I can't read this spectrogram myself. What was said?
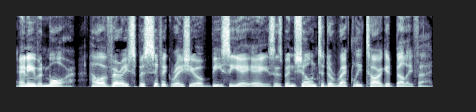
And even more, how a very specific ratio of BCAAs has been shown to directly target belly fat.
